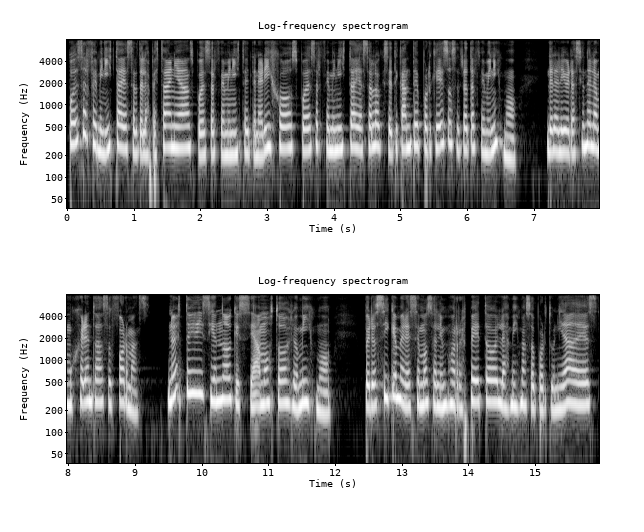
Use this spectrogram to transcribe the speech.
Puedes ser feminista y hacerte las pestañas, puedes ser feminista y tener hijos, puedes ser feminista y hacer lo que se te cante, porque eso se trata el feminismo, de la liberación de la mujer en todas sus formas. No estoy diciendo que seamos todos lo mismo, pero sí que merecemos el mismo respeto, las mismas oportunidades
